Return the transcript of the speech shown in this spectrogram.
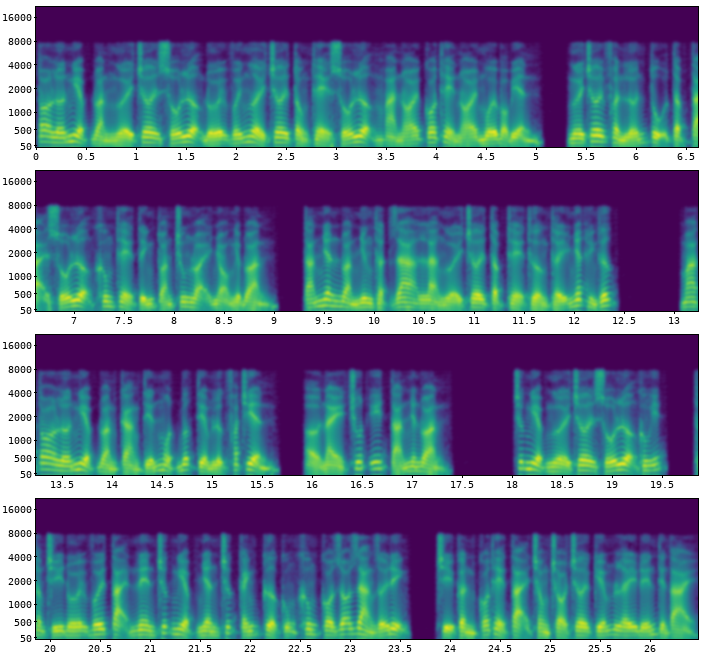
To lớn nghiệp đoàn người chơi số lượng đối với người chơi tổng thể số lượng mà nói có thể nói muối bỏ biển, người chơi phần lớn tụ tập tại số lượng không thể tính toán chung loại nhỏ nghiệp đoàn, tán nhân đoàn nhưng thật ra là người chơi tập thể thường thấy nhất hình thức. Mà to lớn nghiệp đoàn càng tiến một bước tiềm lực phát triển, ở này chút ít tán nhân đoàn. Chức nghiệp người chơi số lượng không ít, thậm chí đối với tại nên chức nghiệp nhân chức cánh cửa cũng không có rõ ràng giới định, chỉ cần có thể tại trong trò chơi kiếm lấy đến tiền tài,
